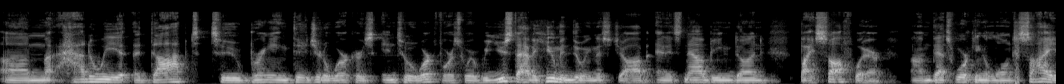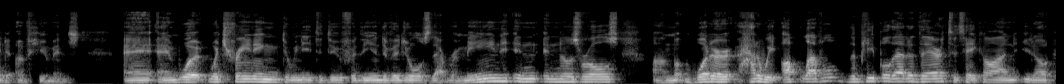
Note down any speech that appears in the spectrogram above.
Um, how do we adopt to bringing digital workers into a workforce where we used to have a human doing this job and it's now being done by software um, that's working alongside of humans? And, and, what what training do we need to do for the individuals that remain in in those roles? Um, what are how do we up level the people that are there to take on you know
